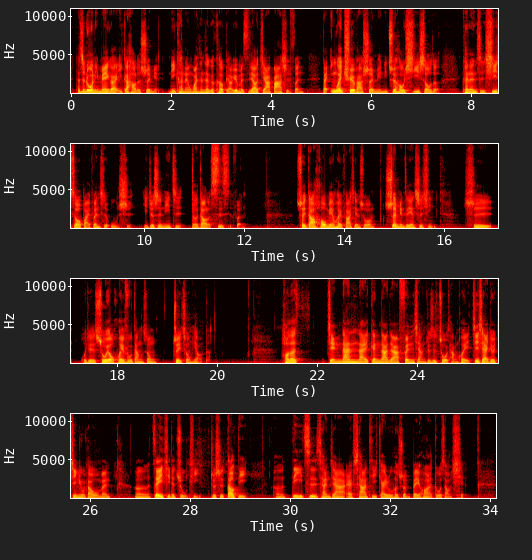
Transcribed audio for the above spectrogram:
但是如果你没有一个好的睡眠，你可能完成这个课表原本是要加八十分，但因为缺乏睡眠，你最后吸收的可能只吸收百分之五十，也就是你只得到了四十分。所以到后面会发现说，睡眠这件事情是我觉得所有恢复当中最重要的。好的。简单来跟大家分享，就是座谈会。接下来就进入到我们呃这一集的主题，就是到底呃第一次参加 FXT 该如何准备，花了多少钱？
